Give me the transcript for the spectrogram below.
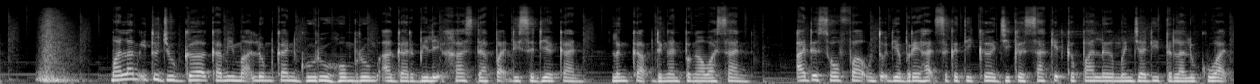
Malam itu juga kami maklumkan guru homeroom agar bilik khas dapat disediakan, lengkap dengan pengawasan, ada sofa untuk dia berehat seketika jika sakit kepala menjadi terlalu kuat.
